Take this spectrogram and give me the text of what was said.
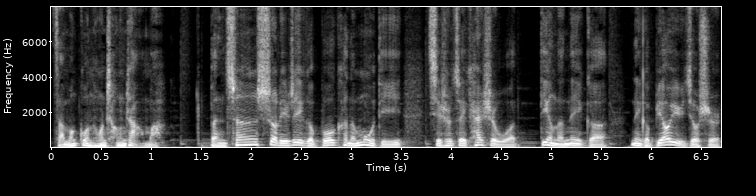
咱们共同成长嘛。本身设立这个播客的目的，其实最开始我定的那个那个标语就是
